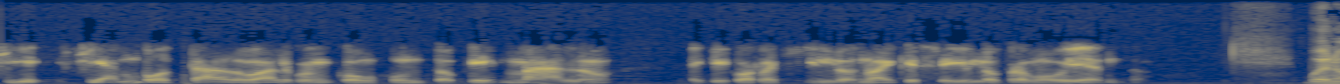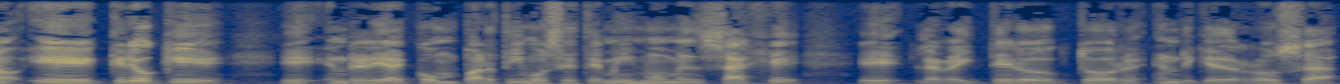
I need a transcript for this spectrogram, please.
Si, si han votado algo en conjunto que es malo, hay que corregirlo, no hay que seguirlo promoviendo. Bueno, eh, creo que eh, en realidad compartimos este mismo mensaje. Eh, le reitero, doctor Enrique de Rosa,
